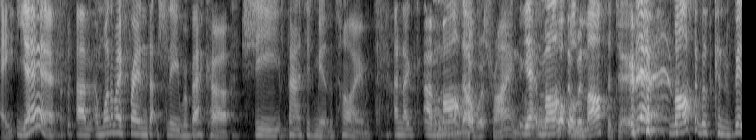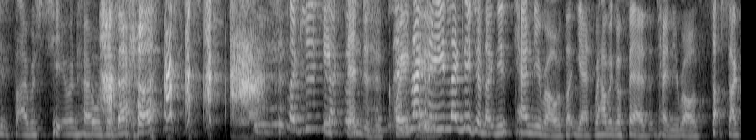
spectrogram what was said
eight. Yeah, um, and one of my friends, actually Rebecca, she fancied me at the time, and like uh, Martha. Love wa- triangle. Yeah, Martha What will was. Martha do? yeah, Martha was convinced that I was cheating on her with Rebecca. like literally, like, some- EastEnders is quaking. Exactly, like literally, like these ten-year-olds. Like, yes, we're having affairs at ten-year-olds. Such like,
